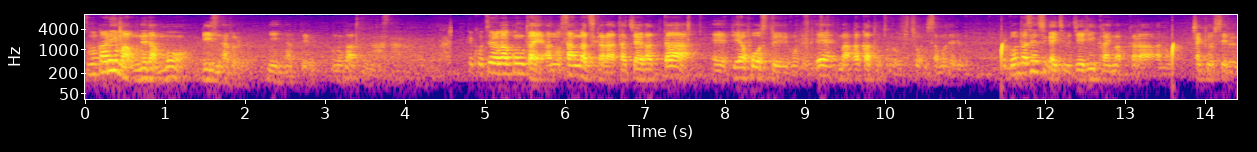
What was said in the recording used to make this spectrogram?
その代わりまあお値段もリーズナブルになっているものがあります。でこちらが今回あの3月から立ち上がった、えーピアフォースというモデルで、まあ、赤と黒を基調にしたモデル。で権田選手が一部 J リーグ開幕からあの着用している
